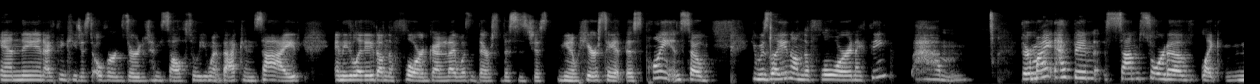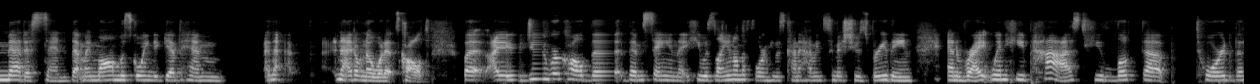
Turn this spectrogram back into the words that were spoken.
And then i think he just overexerted himself. So he went back inside and he laid on the floor. And granted i wasn't there so this is just you know hearsay at this point. And so he was laying on the floor. And i think um, there might have been some sort of like medicine that my mom was going to give him. And and I don't know what it's called, but I do recall the, them saying that he was laying on the floor and he was kind of having some issues breathing. And right when he passed, he looked up toward the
